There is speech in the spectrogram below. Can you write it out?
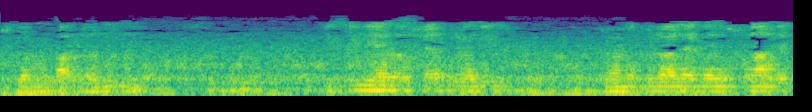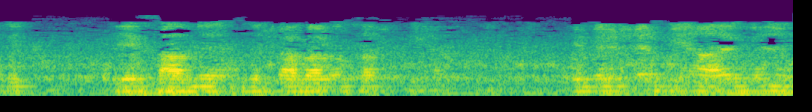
اس کا مقابلہ نہیں ہے اسی لیے حضرت شیخ الحدیث رحمۃ اللہ علیہ کا سنا دیتے ایک سال میں حضرت شاہ باغن صاحب سے پوچھا کہ میرے شہر کے یہاں آئے ہوئے ہیں، ان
